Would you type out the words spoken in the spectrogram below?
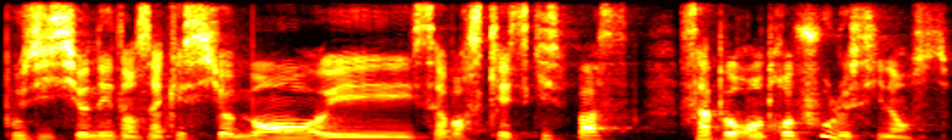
positionner dans un questionnement et savoir ce qui se passe. Ça peut rendre fou le silence.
